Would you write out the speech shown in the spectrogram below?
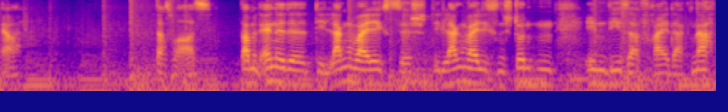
Ja, das war's. Damit endete die langweiligste, die langweiligsten Stunden in dieser Freitagnacht.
